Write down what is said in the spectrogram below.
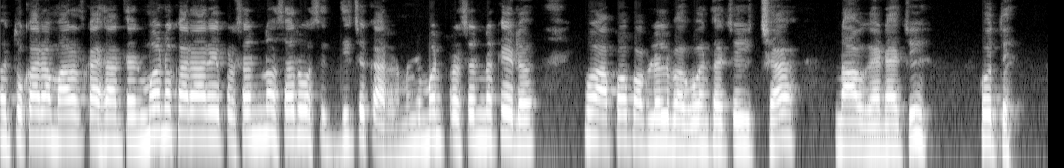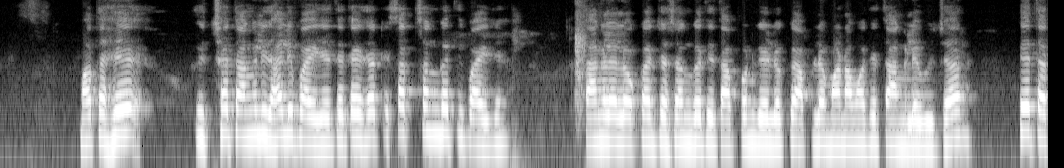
पण तुकाराम महाराज काय सांगतात मन करारे प्रसन्न सर्व सिद्धीचं कारण. म्हणजे मन प्रसन्न केलं व आपोआप आपल्याला भगवंताची इच्छा नाव घेण्याची होते. मग आता हे इच्छा चांगली झाली पाहिजे तर त्यासाठी सत्संगती पाहिजे. चांगल्या लोकांच्या संगतीत आपण गेलो की आपल्या मनामध्ये चांगले विचार येतात.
